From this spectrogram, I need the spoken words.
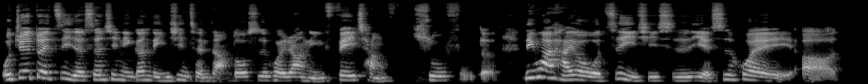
我觉得对自己的身心灵跟灵性成长都是会让你非常舒服的。另外还有我自己其实也是会呃。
